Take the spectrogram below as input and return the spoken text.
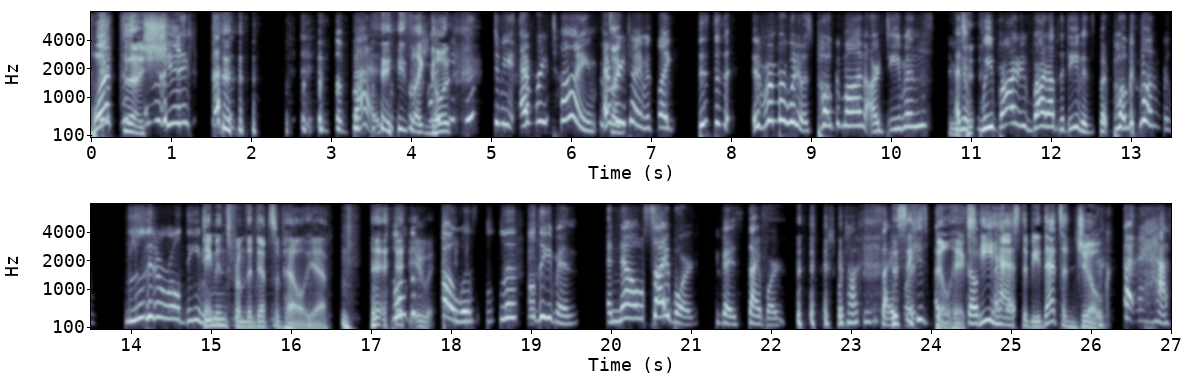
what the shit? it's the best. He's like Why going. he to me every time. It's Every like- time it's like this doesn't. Remember when it was Pokemon are demons, and we brought we brought up the demons, but Pokemon were literal demons. Demons from the depths of hell. Yeah. Pokemon was literal demons, and now cyborg. You guys, cyborg. We're talking cyborg. this, he's Bill Hicks. so he has to be. That's a joke. That has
